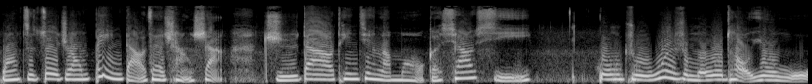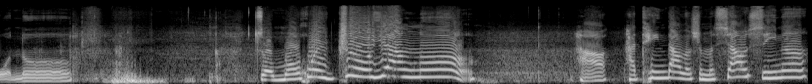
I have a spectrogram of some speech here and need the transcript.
王子最终病倒在床上，直到听见了某个消息：公主为什么会讨厌我呢？怎么会这样呢？好，他听到了什么消息呢？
